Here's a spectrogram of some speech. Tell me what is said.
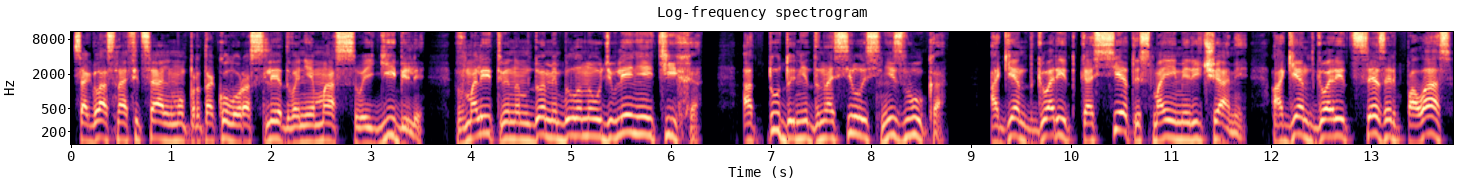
Согласно официальному протоколу расследования массовой гибели, в молитвенном доме было на удивление тихо. Оттуда не доносилось ни звука. Агент говорит кассеты с моими речами. Агент говорит Цезарь Палас.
